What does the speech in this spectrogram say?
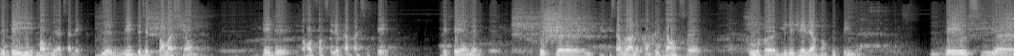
les pays membres de la SADEC. Le but de cette formation est de renforcer les capacités des PME pour qu'ils puissent avoir les compétences pour euh, diriger leurs entreprises et aussi euh,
